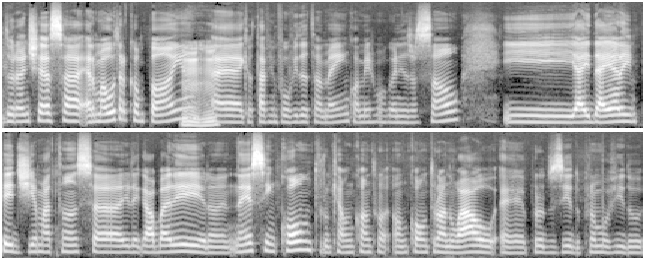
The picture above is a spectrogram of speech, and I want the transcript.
durante essa. Era uma outra campanha, uhum. é, que eu estava envolvida também com a mesma organização, e a ideia era impedir a matança ilegal baleeira. Nesse encontro, que é um encontro, um encontro anual é, produzido, promovido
